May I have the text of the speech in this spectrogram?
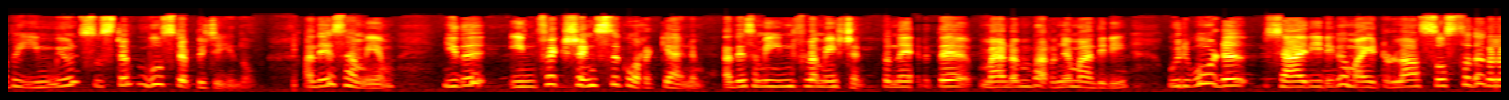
അപ്പോൾ ഇമ്മ്യൂൺ സിസ്റ്റം ബൂസ്റ്റപ്പ് ചെയ്യുന്നു. അതേസമയം ഇത് ഇൻഫെക്ഷൻസ് കുറയ്ക്കാനും അതേസമയം ഇൻഫ്ലമേഷൻ ഇപ്പം നേരത്തെ മാഡം പറഞ്ഞ മാതിരി ഒരുപാട് ശാരീരികമായിട്ടുള്ള അസ്വസ്ഥതകൾ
